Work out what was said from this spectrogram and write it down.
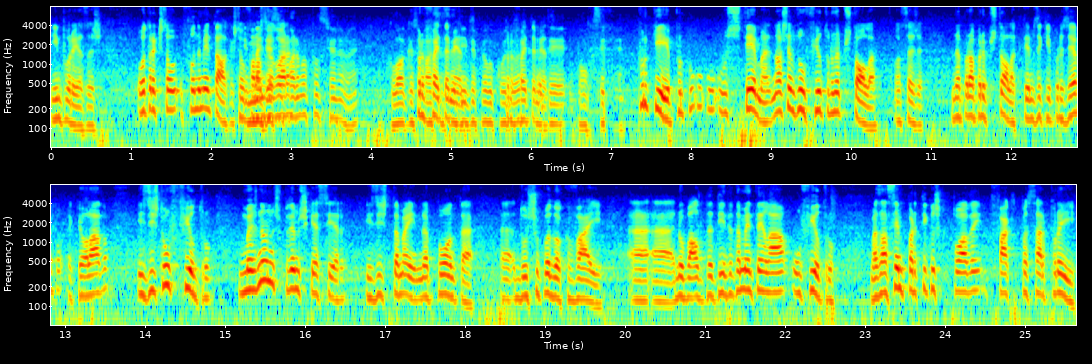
impurezas. Outra questão fundamental, que que falamos agora... Mas forma funciona, não é? Coloca-se perfeitamente, a tinta pelo coador perfeitamente. até um recipiente. Porquê? Porque o, o, o sistema, nós temos um filtro na pistola, ou seja, na própria pistola que temos aqui, por exemplo, aqui ao lado, existe um filtro, mas não nos podemos esquecer, existe também na ponta uh, do chupador que vai uh, uh, no balde da tinta, também tem lá um filtro, mas há sempre partículas que podem, de facto, passar por aí.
